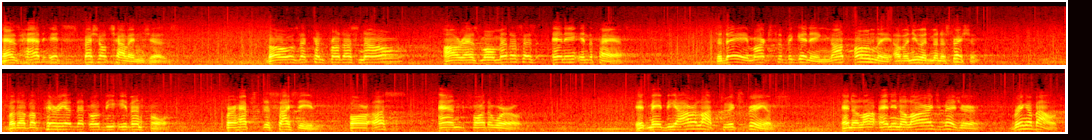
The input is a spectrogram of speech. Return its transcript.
has had its special challenges. Those that confront us now are as momentous as any in the past. Today marks the beginning not only of a new administration, but of a period that will be eventful, perhaps decisive for us and for the world. It may be our lot to experience and, and in a large measure bring about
